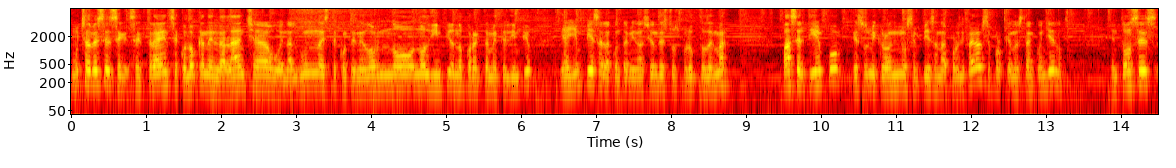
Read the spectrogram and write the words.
Muchas veces se, extraen, se colocan en la lancha o en algún este, contenedor no, no limpio, no correctamente limpio, y ahí empieza la contaminación de estos productos del mar. Pasa el tiempo, esos microorganismos empiezan a proliferarse porque no están con hielo. Entonces,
